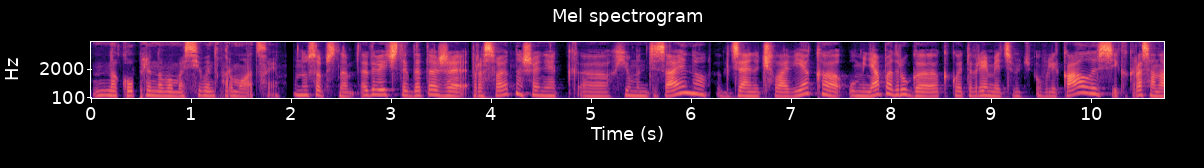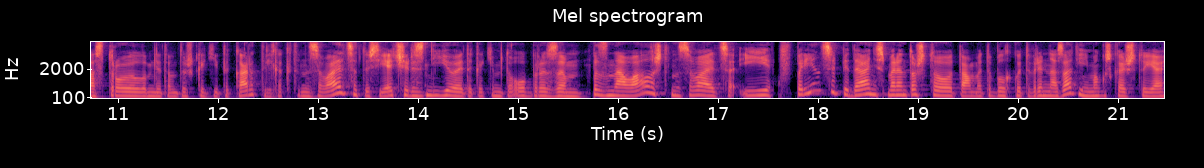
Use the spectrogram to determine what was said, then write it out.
накопленного массива информации. Ну, собственно, эта вещь тогда тоже про свое отношение к э, human дизайну, к дизайну человека. У меня подруга какое-то время этим увлекалась, и как раз она строила мне там тоже какие-то карты, или как это называется. То есть я через нее это каким-то образом познавала, что называется. И, в принципе, да, несмотря на то, что там это было какое-то время назад, я не могу сказать, что я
